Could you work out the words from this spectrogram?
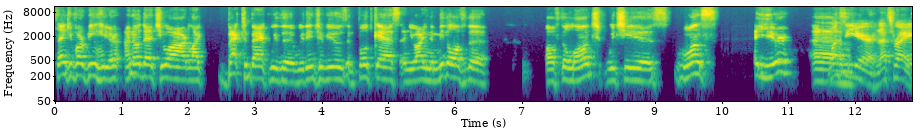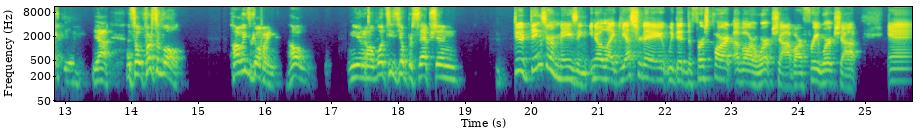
thank you for being here. I know that you are like back to back with uh, with interviews and podcasts, and you are in the middle of the of the launch, which is once a year. Um, once a year, that's right. Yeah. And so, first of all, how is going? How you know what is your perception? Dude, things are amazing. You know, like yesterday we did the first part of our workshop, our free workshop, and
